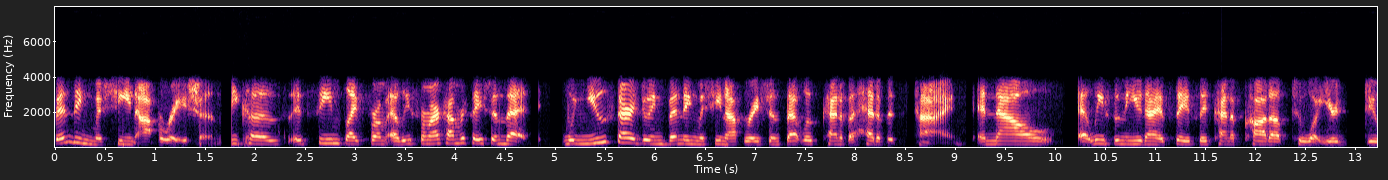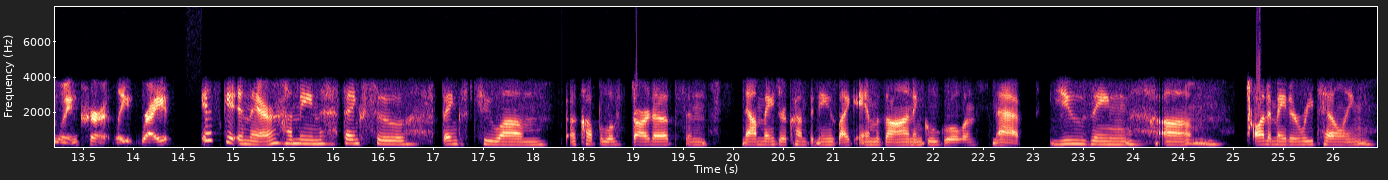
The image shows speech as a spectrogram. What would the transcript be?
vending machine operation because it seems like from at least from our conversation that when you started doing vending machine operations, that was kind of ahead of its time. And now, at least in the United States, they've kind of caught up to what you're doing currently, right? It's getting there. I mean, thanks to thanks to um, a couple of startups and now major companies like Amazon and Google and Snap using um, automated retailing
